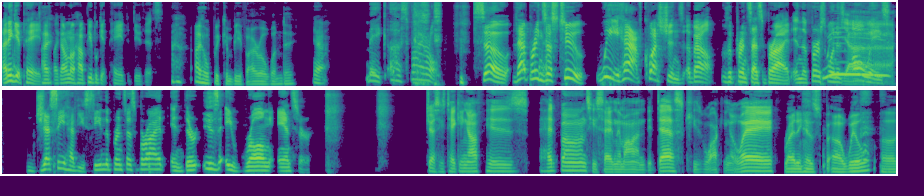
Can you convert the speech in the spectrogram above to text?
I didn't get paid. I- like I don't know how people get paid to do this. I hope we can be viral one day. Yeah. Make us viral. so that brings us to we have questions about the Princess Bride, and the first one is Yeah. always Jesse. Have you seen the Princess Bride? And there is a wrong answer. Jesse's taking off his headphones. He's setting them on the desk. He's walking away. Writing his uh, will uh,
